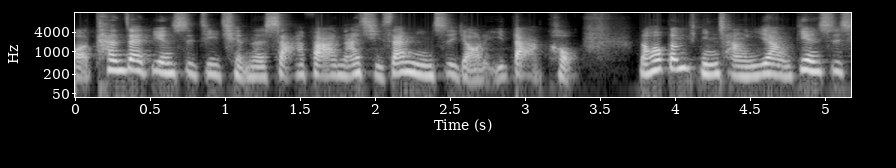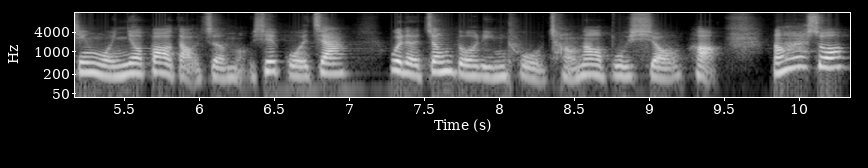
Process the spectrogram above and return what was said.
呃瘫在电视机前的沙发，拿起三明治咬了一大口。然后跟平常一样，电视新闻又报道着某些国家为了争夺领土吵闹不休，哈。然后他说，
